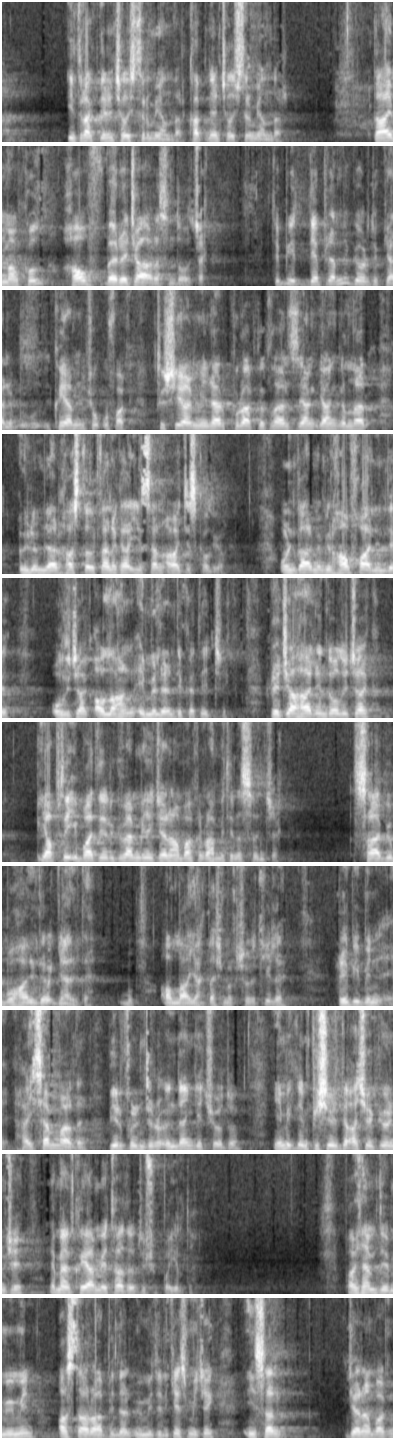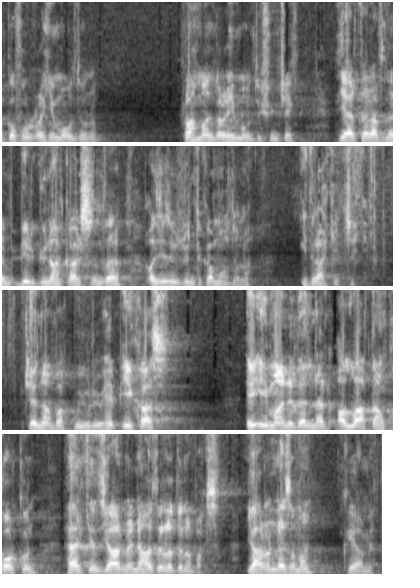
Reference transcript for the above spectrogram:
idraklerini çalıştırmayanlar, kalplerini çalıştırmayanlar. Daima kul havf ve reca arasında olacak. İşte bir depremde gördük yani bu kıyamet çok ufak. Tsunami'ler, kuraklıklar, yangınlar, ölümler, hastalıklar ne kadar insan aciz kalıyor. Onu daima bir havf halinde olacak. Allah'ın emirlerine dikkat edecek. Reca halinde olacak. Yaptığı ibadetleri güvenmeyecek, Cenab-ı Hakk'ın rahmetine sığınacak. Sahibi bu halde geldi. Bu Allah'a yaklaşmak suretiyle Rebi bin Haysem vardı. Bir fırıncının önden geçiyordu. Yemeklerini pişirdi, açık görünce hemen kıyamet adına düşüp bayıldı. Fakat hem de mümin asla Rabbinden ümidini kesmeyecek. İnsan Cenab-ı Hakk'ın Gafur Rahim olduğunu, Rahman ve Rahim olduğunu düşünecek. Diğer taraftan bir günah karşısında aziz ve züntikam olduğunu idrak edecek. Cenab-ı Hak buyuruyor hep ikaz. Ey iman edenler Allah'tan korkun. Herkes yarına ne hazırladığına baksın. Yarın ne zaman? Kıyamet.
